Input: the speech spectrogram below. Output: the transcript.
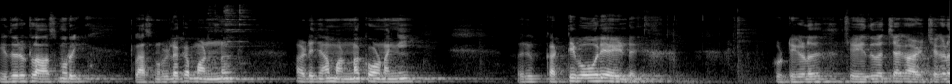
ഇതൊരു ക്ലാസ് മുറി. ക്ലാസ് മുറിയിലൊക്കെ മണ്ണ് അടി ഞാൻ മണ്ണൊക്കെ ഉണങ്ങി ഒരു കട്ടി പോലെ ആയിട്ടുണ്ട് കുട്ടികൾ ചെയ്തു വെച്ച കാഴ്ചകൾ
